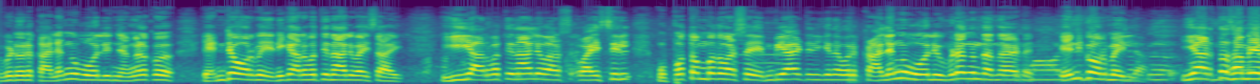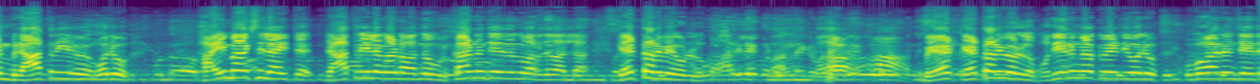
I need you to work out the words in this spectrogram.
ഇവിടെ ഒരു കലങ്ങ് പോലും ഞങ്ങൾക്ക് എന്റെ ഓർമ്മ എനിക്ക് അറുപത്തിനാല് വയസ്സായി. ഈ അറുപത്തിനാല് വർഷ വയസ്സിൽ മുപ്പത്തൊമ്പത് വർഷം എം പി ആയിട്ടിരിക്കുന്ന ഒരു കലങ്ങ് പോലും ഇവിടെ ഒന്നും തന്നതായിട്ട് എനിക്ക് ഓർമ്മയില്ല. ഈ അടുത്ത സമയം രാത്രി ഒരു ഹൈമാക്സിലായിട്ട് രാത്രിയിലെങ്ങാണ്ട് വന്ന് ഉദ്ഘാടനം ചെയ്തെന്ന് പറഞ്ഞതല്ല. കേട്ടറിവേ ഉള്ളൂ. കേട്ടറിവേ ഉള്ളൂ. പൊതുജനങ്ങൾക്ക് വേണ്ടി ഒരു ഉപകാരം ചെയ്ത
